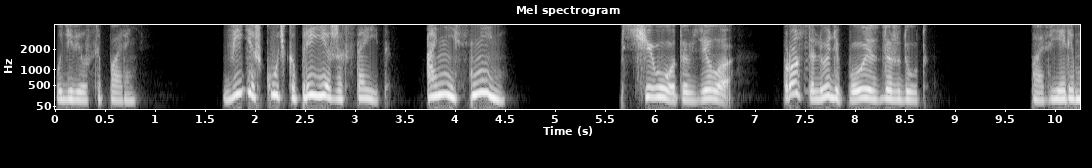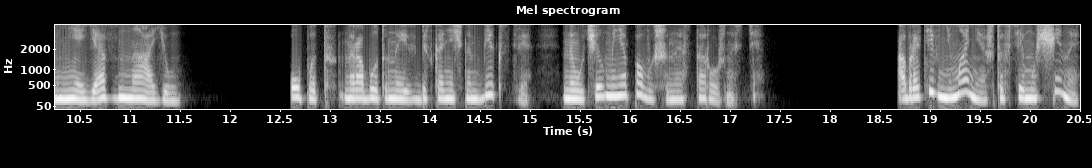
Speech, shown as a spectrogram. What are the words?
удивился парень. Видишь, кучка приезжих стоит. Они с ним. С чего ты взяла? Просто люди поезда ждут. Поверь мне, я знаю. Опыт, наработанный в бесконечном бегстве, научил меня повышенной осторожности. Обрати внимание, что все мужчины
